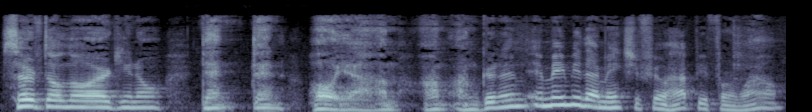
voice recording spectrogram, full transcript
serve the Lord, you know, then, then oh yeah, I'm, I'm, I'm good. And, and maybe that makes you feel happy for a while.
